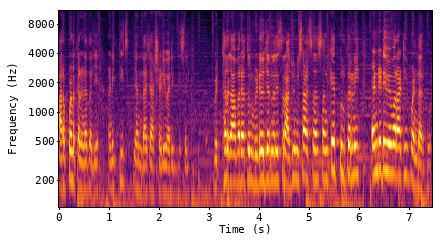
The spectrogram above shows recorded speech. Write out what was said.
अर्पण करण्यात आली आणि तीच यंदाच्या आषाढीवारीत दिसेल. विठ्ठल गाभाऱ्यातून व्हिडिओ जर्नलिस्ट राजू मिसाळसह Sanket Kulkarni N D T V Marathi Pandharpur.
